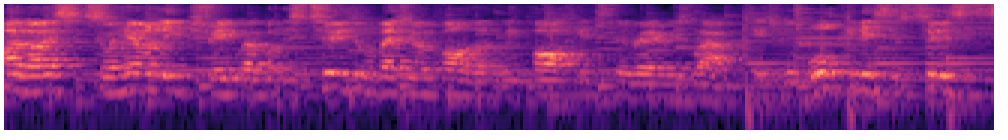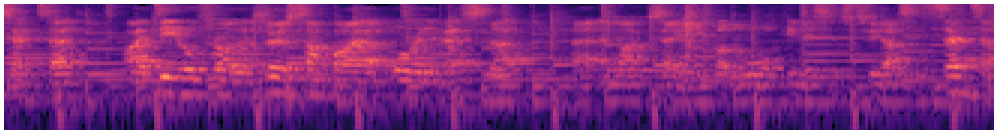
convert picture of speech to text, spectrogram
Hi guys, so we're here on Leaper Street where I've got this two double bedroom apartment with parking to the rear as well. It's within walking distance to the city centre, ideal for either a first time buyer or an investor uh, and like I say you've got the walking distance to that city centre.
